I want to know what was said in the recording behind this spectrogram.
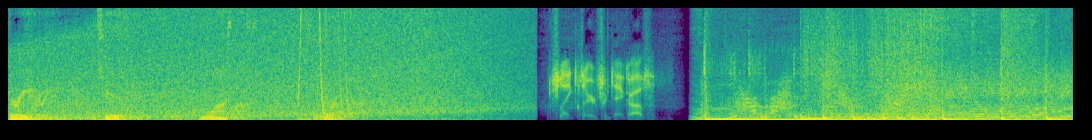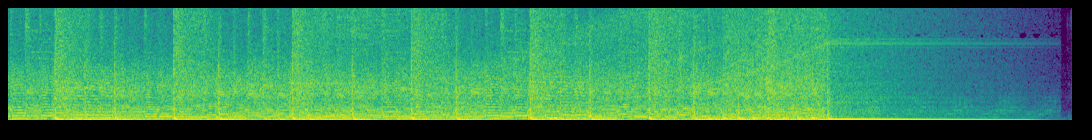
three, two, one, zero. Flight cleared for takeoff.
